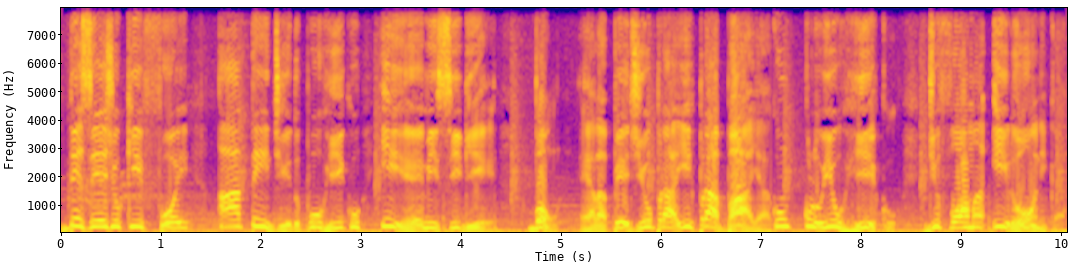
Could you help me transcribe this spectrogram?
Desejo que foi atendido por Rico e MC Gui. Bom, ela pediu para ir para baia, concluiu Rico, de forma irônica.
